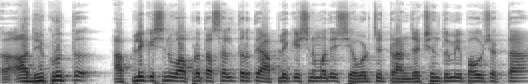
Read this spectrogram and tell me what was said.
अधिकृत ॲप्लिकेशन वापरत असाल तर त्या ॲप्लिकेशनमध्ये शेवटचे ट्रान्झॅक्शन तुम्ही पाहू शकता.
